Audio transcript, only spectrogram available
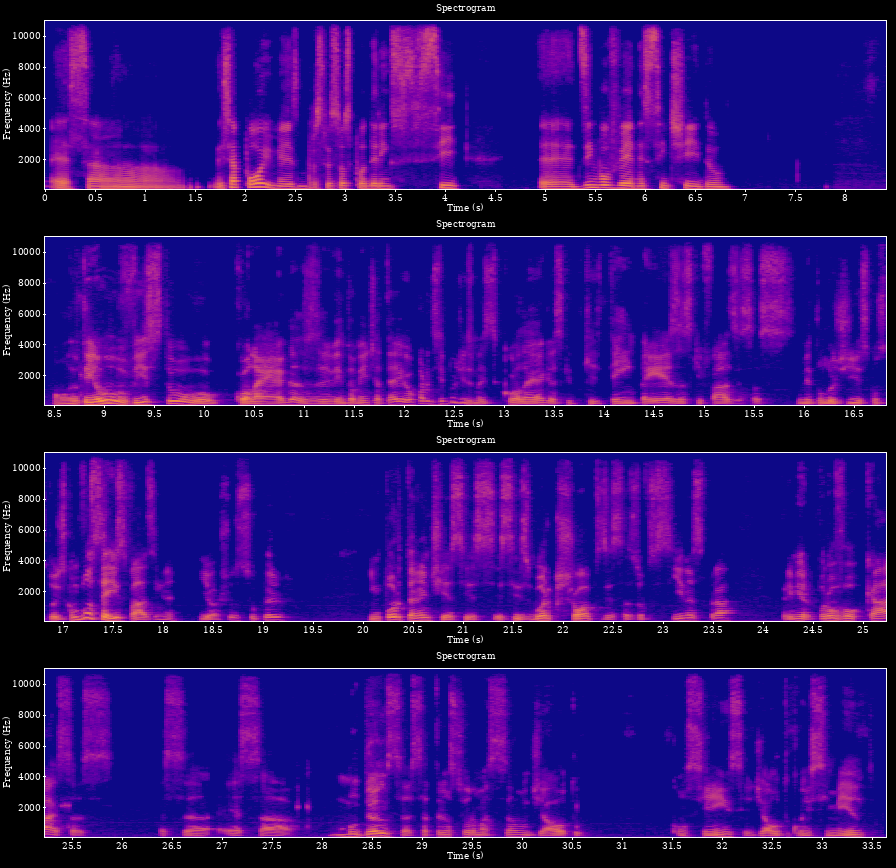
essa, esse apoio mesmo para as pessoas poderem se é, desenvolver nesse sentido. Bom, eu tenho visto colegas, eventualmente até eu participo disso, mas colegas que, que têm empresas que fazem essas metodologias, consultores, como vocês fazem, né? E eu acho super importante esses, esses workshops, essas oficinas para, primeiro, provocar essas, essa, essa mudança, essa transformação de autoconsciência, de autoconhecimento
